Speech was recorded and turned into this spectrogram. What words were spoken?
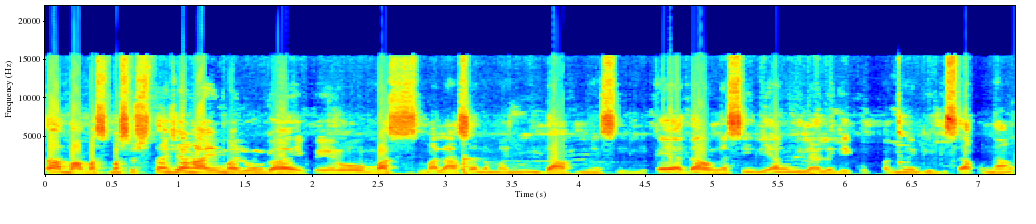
tama, mas masustansya nga yung malunggay pero mas malasa naman yung dahon ng sili. Kaya dahon ng sili ang nilalagay ko pag nagigisa ko ng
